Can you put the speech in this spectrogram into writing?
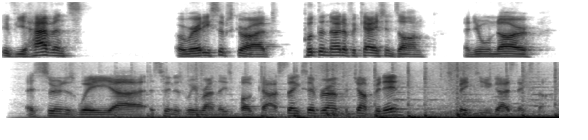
if you haven't already subscribed. Put the notifications on, and you'll know as soon as we uh, as soon as we run these podcasts. Thanks everyone for jumping in. Speak to you guys next time.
